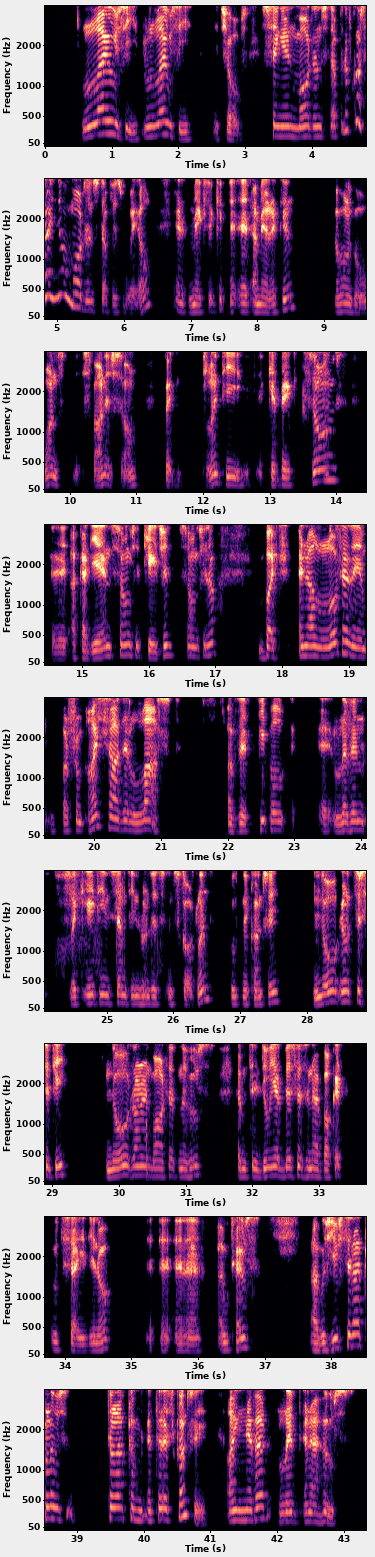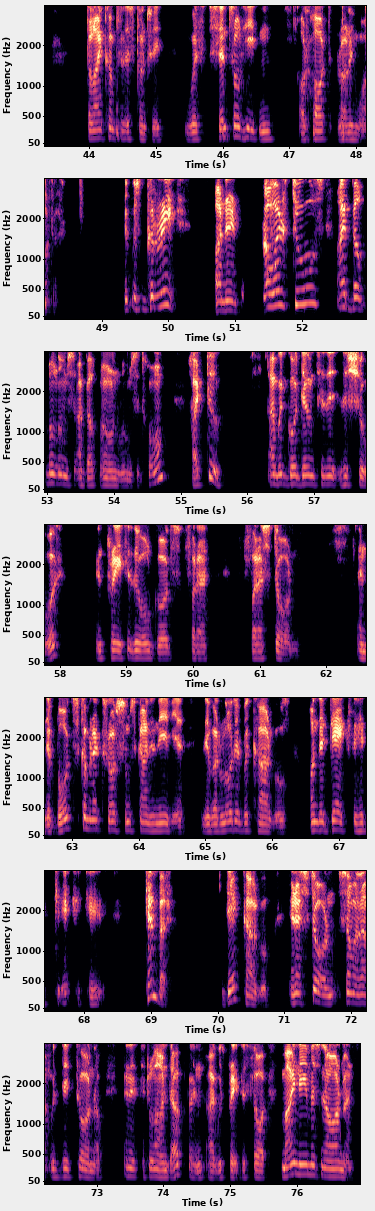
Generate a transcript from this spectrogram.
Lousy, lousy jobs, singing modern stuff. And of course, I know modern stuff as well, and Mexican, uh, American. I've only got one Spanish song, but plenty Quebec songs, uh, Acadian songs, Cajun songs, you know. But and a lot of them were from. I saw the last of the people uh, living like 18, 1700s in Scotland, out in the country, no electricity, no running water in the house, having to do your business in a bucket outside, you know, in a outhouse. I was used to that till I was till I come into this country. I never lived in a house till I come to this country with central heating or hot running water. It was great. And then power tools, I built my rooms, I built my own rooms at home, had to. I would go down to the, the shore and pray to the old gods for a for a storm. And the boats coming across from Scandinavia, they were loaded with cargo. On the deck, they had t- uh, timber, deck cargo in a storm, some of that would be torn up and it, would land up, and I would pray to Thor. My name is Norman.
